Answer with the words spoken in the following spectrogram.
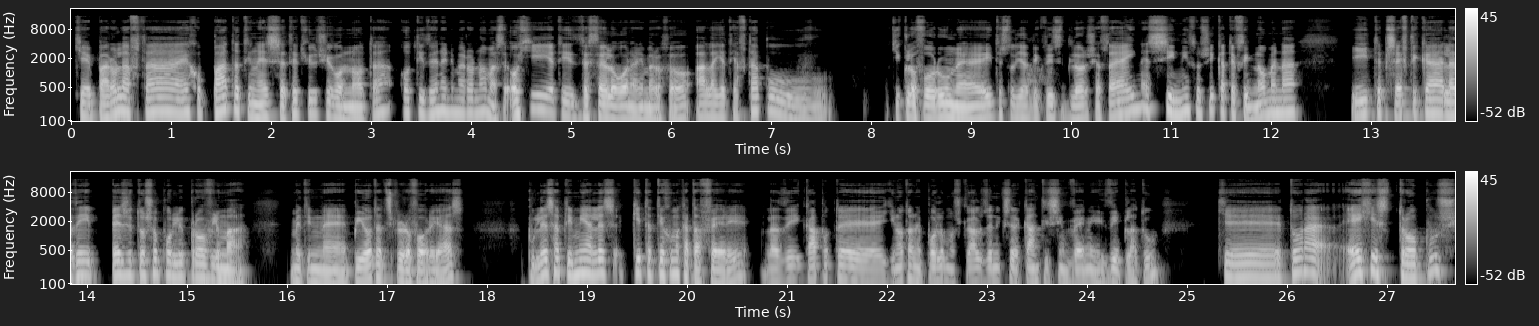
Και παρόλα αυτά έχω πάντα την αίσθηση σε τέτοιου είδους γεγονότα ότι δεν ενημερωνόμαστε. Όχι γιατί δεν θέλω εγώ να ενημερωθώ, αλλά γιατί αυτά που κυκλοφορούν είτε στο διαδικτύο είτε στην τηλεόραση αυτά είναι συνήθως ή κατευθυνόμενα είτε ψεύτικα. Δηλαδή παίζει τόσο πολύ πρόβλημα με την ε, ποιότητα της πληροφορίας που λες από τη μία λες κοίτα τι έχουμε καταφέρει δηλαδή κάποτε γινόταν πόλεμος και ο άλλος δεν ήξερε καν τι συμβαίνει δίπλα του και τώρα έχεις τρόπους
